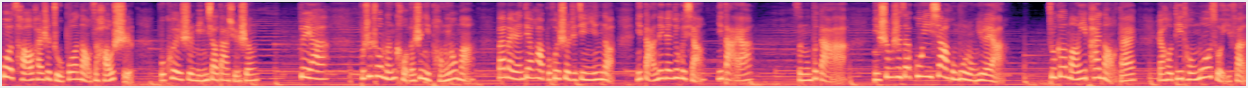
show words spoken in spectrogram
卧槽，还是主播脑子好使，不愧是名校大学生。对呀，不是说门口的是你朋友吗？外卖员电话不会设置静音的，你打那边就会响，你打呀？怎么不打？你是不是在故意吓唬慕容月呀？朱哥忙一拍脑袋，然后低头摸索一番，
